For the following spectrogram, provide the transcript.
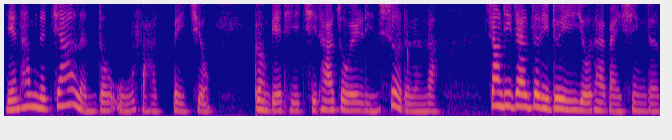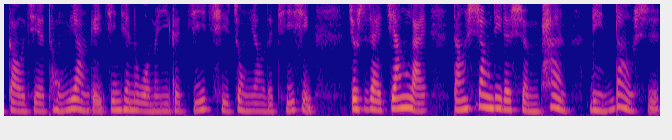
连他们的家人都无法被救。”更别提其他作为邻舍的人了。上帝在这里对于犹太百姓的告诫，同样给今天的我们一个极其重要的提醒，就是在将来当上帝的审判临到时，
